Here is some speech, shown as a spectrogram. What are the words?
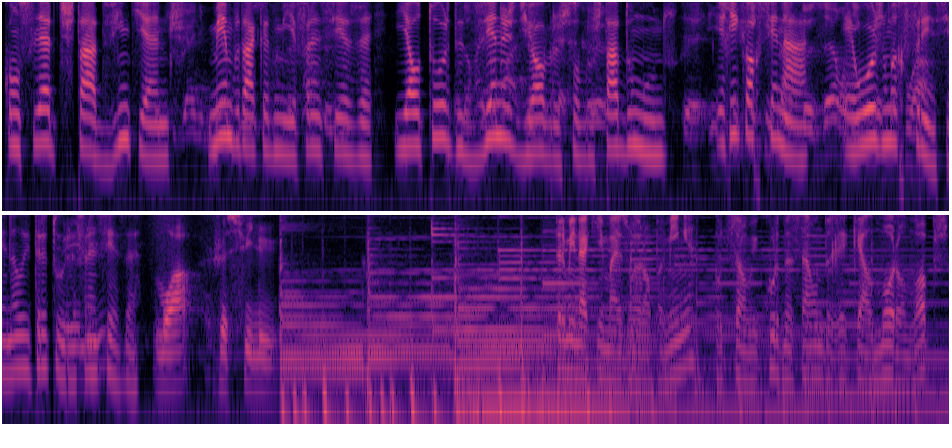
conselheiro de Estado de 20 anos, membro da Academia Francesa e autor de dezenas de obras sobre o Estado do mundo, Henrique Orsenat é hoje uma referência na literatura francesa. Moi, je suis lu. Termina aqui mais um Europa Minha, produção e coordenação de Raquel Mourão Lopes,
